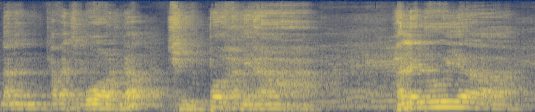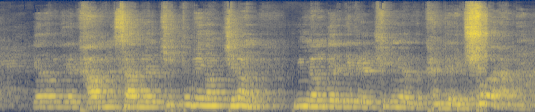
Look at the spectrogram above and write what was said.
나는 다 같이 뭐하리라 기뻐하리라 할렐루야 여러분들의 감사하며 기쁨이 넘치는 민명절 되기를 주님 여러분 간절히 축원합니다.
